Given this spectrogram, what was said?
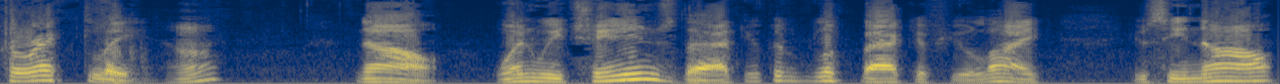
correctly. Huh? Now, when we change that, you can look back if you like. You see now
